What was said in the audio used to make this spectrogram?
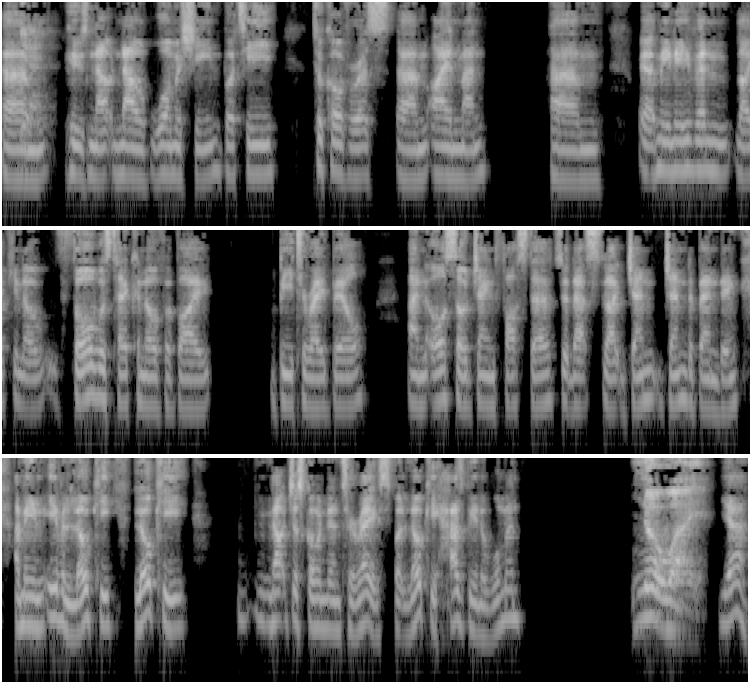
um, yeah. who's now now War Machine, but he took over as um, Iron Man um, I mean, even like, you know, Thor was taken over by Beta Ray Bill and also Jane Foster. So that's like gen- gender bending. I mean, even Loki, Loki, not just going into race, but Loki has been a woman. No way. Yeah.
